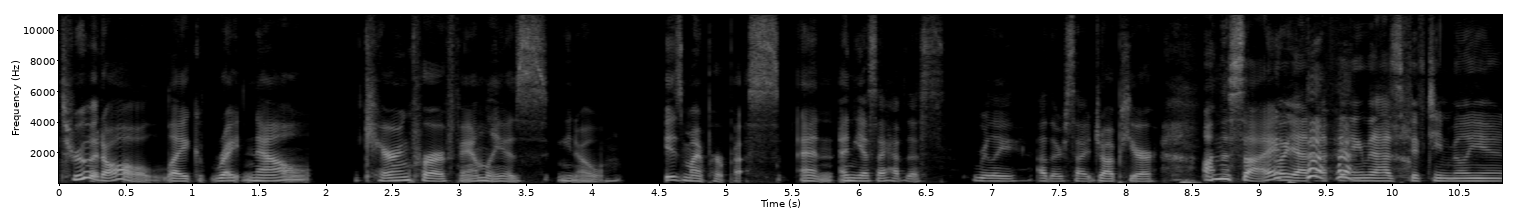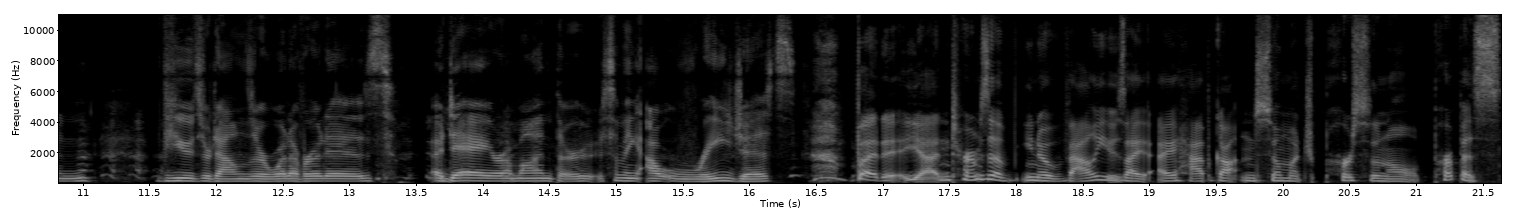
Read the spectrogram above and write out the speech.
through it all like right now caring for our family is you know is my purpose. And and yes i have this really other side job here on the side oh yeah that thing that has 15 million views or downloads or whatever it is a day or a month or something outrageous. But uh, yeah, in terms of, you know, values, I, I have gotten so much personal purpose,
